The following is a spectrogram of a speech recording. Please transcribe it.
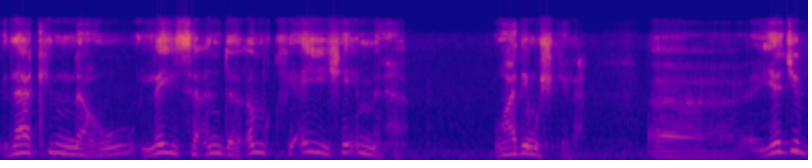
لكنه ليس عنده عمق في أي شيء منها. وهذه مشكلة. آه، يجب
